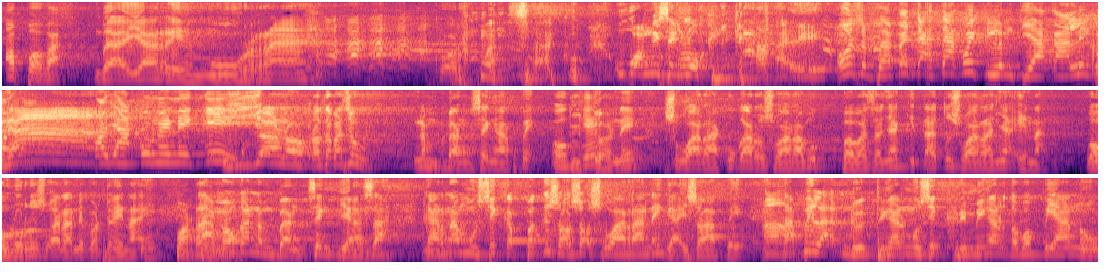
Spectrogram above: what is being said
apa, Pak? Bayare murah. Kok rumasaku. Wong sing logikae. Oh, sebabnya cah-cah kuwi gelem diakali kok. Nah. Kaya aku ngene iki. Iya no, rata pasu. Nembang sing apik, Oke. dudone suaraku karo suaramu bahwasanya kita itu suaranya enak. Wong loro suarane padha enake. Lah mau kan nembang sing biasa karena musik kebek ki sosok suarane gak iso apik. Ah. Tapi lah dengan musik grimingan atau piano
